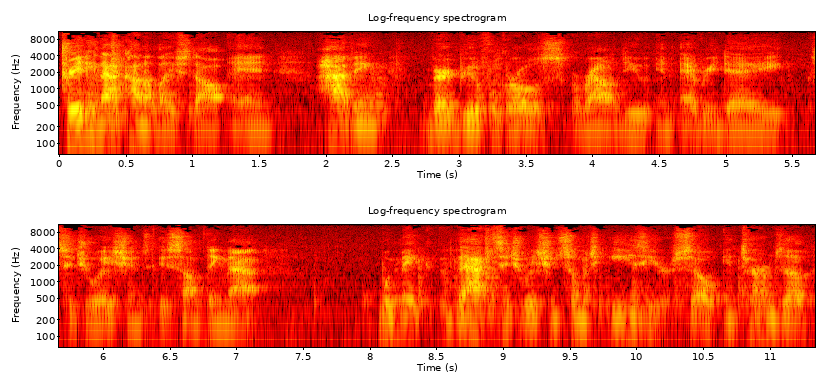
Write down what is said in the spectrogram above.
Creating that kind of lifestyle and having very beautiful girls around you in everyday situations is something that would make that situation so much easier. So in terms of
